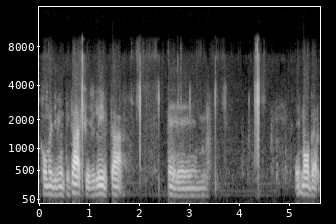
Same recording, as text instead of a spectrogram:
come dimenticarsi Slivka e e Moberg.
